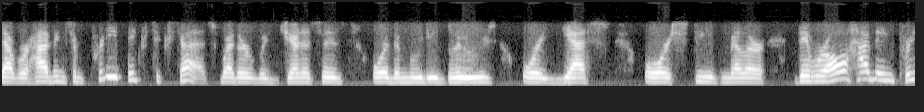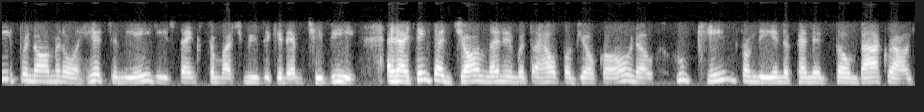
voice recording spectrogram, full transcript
that were having some pretty big success, whether it was Genesis or the Moody Blues or Yes or Steve Miller they were all having pretty phenomenal hits in the 80s thanks to Much Music and MTV. And I think that John Lennon, with the help of Yoko Ono, who came from the independent film background,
